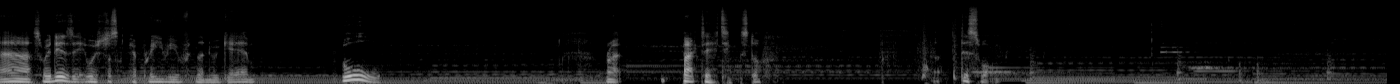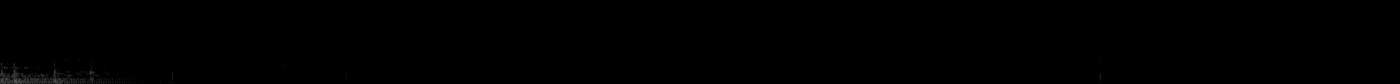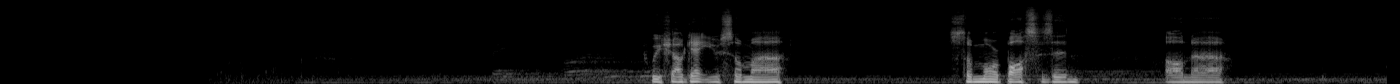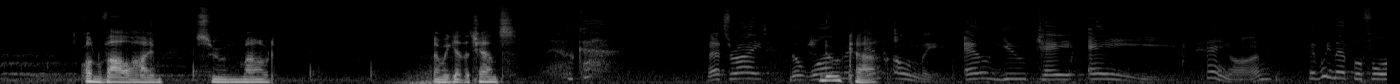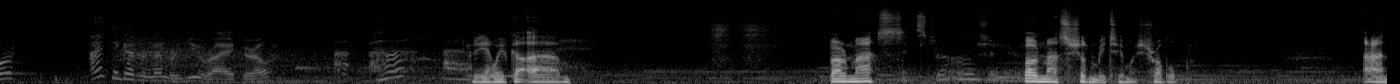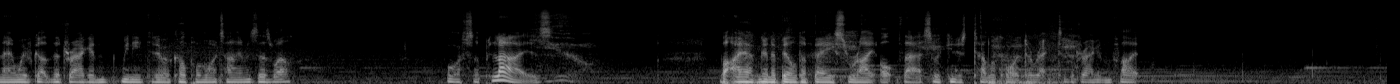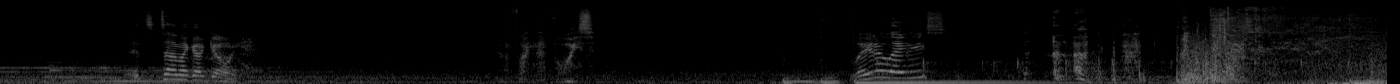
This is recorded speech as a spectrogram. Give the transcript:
Ah, so it is. It was just like a preview for the new game. Cool. Right, back to hitting stuff. This one. We shall get you some uh some more bosses in on uh on Valheim soon mode. When we get the chance. Luka. That's right. The one Luka. and only L-U-K-A. Hang on. Have we met before? I think I'd remember you, Riot Girl. 'Cause, yeah, we've got um, Bonemass. Bone mass shouldn't be too much trouble. And then we've got the dragon. We need to do a couple more times as well. For supplies. But I am going to build a base right up there so we can just teleport direct to the dragon fight. It's time I got going. Gotta find that voice. Later, ladies.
